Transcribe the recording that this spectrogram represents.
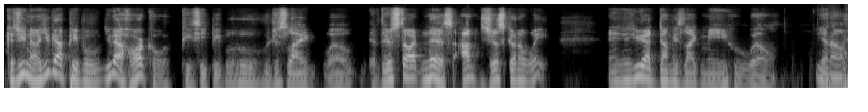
because you know you got people, you got hardcore PC people who were just like, well, if they're starting this, I'm just gonna wait, and you got dummies like me who will, you know,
